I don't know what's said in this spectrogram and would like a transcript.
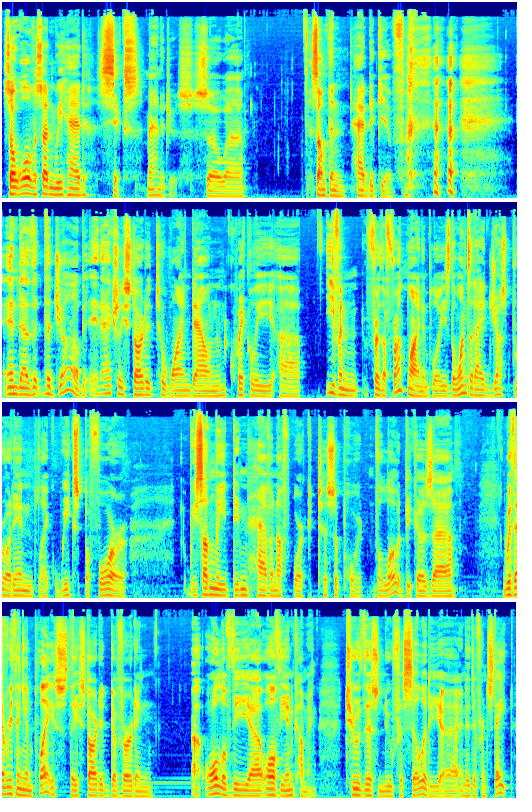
so all of a sudden we had six managers. So uh, something had to give. and uh, the the job it actually started to wind down quickly uh, even for the frontline employees, the ones that I had just brought in like weeks before, we suddenly didn't have enough work to support the load because uh, with everything in place, they started diverting uh, all of the uh, all of the incoming to this new facility uh, in a different state.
